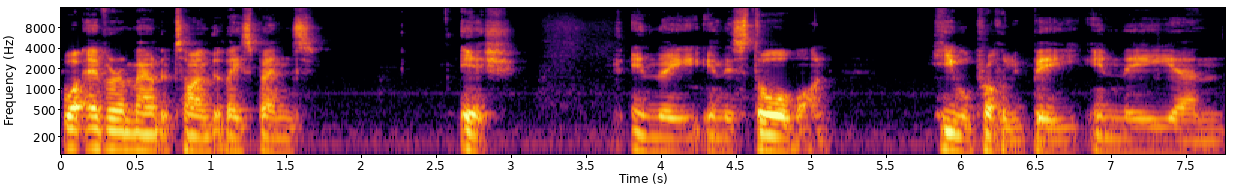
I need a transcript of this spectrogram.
whatever amount of time that they spend, ish, in the in this Thor one, he will probably be in the um,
